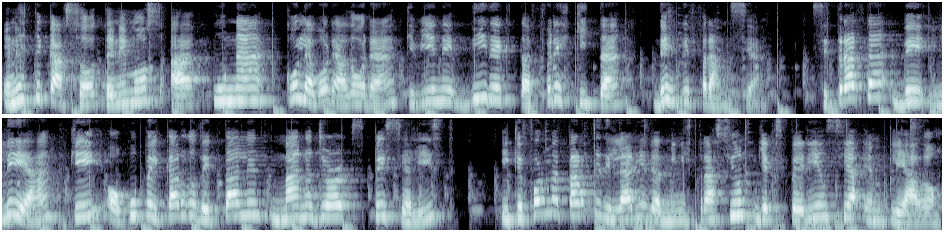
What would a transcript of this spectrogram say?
En este caso tenemos a una colaboradora que viene directa, fresquita, desde Francia. Se trata de Lea, que ocupa el cargo de Talent Manager Specialist y que forma parte del área de administración y experiencia empleado,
